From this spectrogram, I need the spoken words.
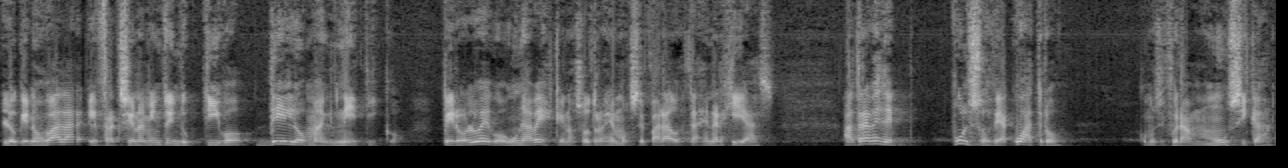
lo que nos va a dar el fraccionamiento inductivo de lo magnético. Pero luego, una vez que nosotros hemos separado estas energías, a través de pulsos de A4, como si fuera música,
